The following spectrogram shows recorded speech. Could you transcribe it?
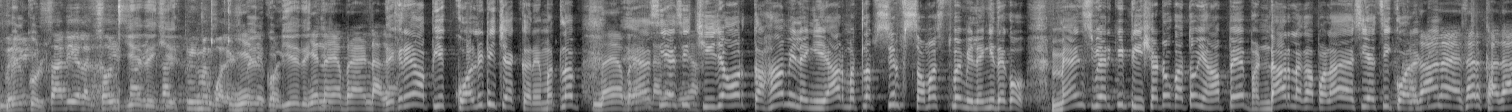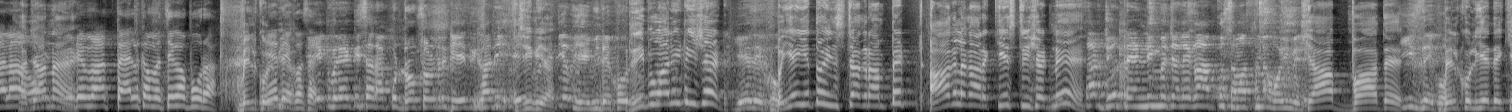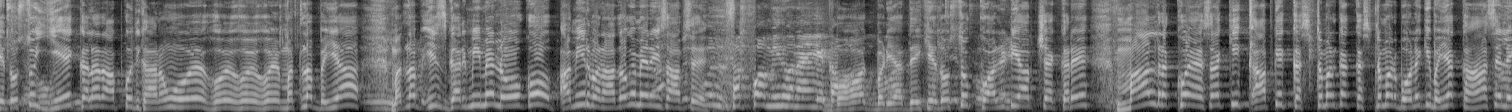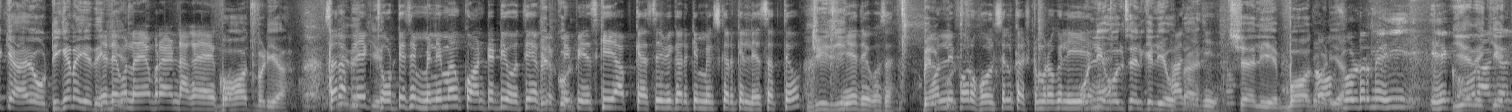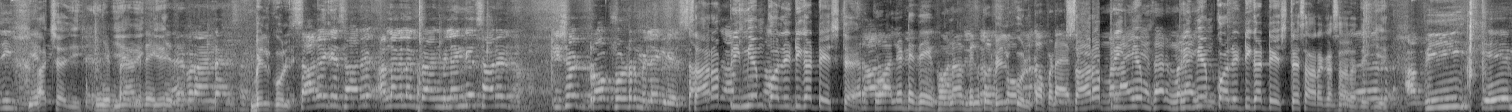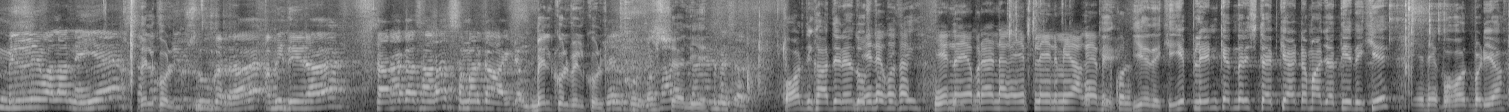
बिल्कुल। सारी अलग। सो ये देखिए। प्रीमियम क्वालिटी ये बिल्कुल ये ये देखिए। नया ब्रांड देख रहे हैं आप ये क्वालिटी चेक करें मतलब ऐसी ऐसी चीज़ें और कहाँ मिलेंगी यार? मतलब सिर्फ़ समस्त में मिलेंगी। देखो मेंस वेयर की टी शर्टों का तो यहाँ पे भंडार लगा पड़ा है ऐसी ऐसी क्वालिटी खजाना है सर खजाना। खजाना है। मचेगा पूरा। बिल्कुल ये देखो सर। एक वैरायटी सर आपको ड्रॉप शोल्डर की ये दिखा दी। जी भैया। ये भी देखो। रिप वाली टी शर्ट ये देखो। भैया ये तो इंस्टाग्राम पे आग लगा रखी है इस टी शर्ट ने। सर जो ट्रेंडिंग में चलेगा आपको समस्त में वही मिलेगा। क्या बात है। देखो। बिल्कुल ये देखिए दोस्तों ये कलर आपको दिखा रहा हूँ। ओए होए होए होए। मतलब भैया मतलब इस गर्मी में लोगों को अमीर बना दोगे मेरे हिसाब से? सबको अमीर बनाएँगे बहुत बढ़िया। देखिए दोस्तों क्वालिटी आप चेक करें। माल रखो ऐसा कि आपके कस्टमर का कस्टमर बोले कि भैया कहाँ से लेके आए हो? ठीक है ना ये ये देखो नया ब्रांड आ गया है बहुत बढ़िया। सर अपने एक छोटी सी मिनिमम क्वांटिटी होती है। 50 पीस की आप कैसे भी करके मिक्स करके ले सकते हो। जी, जी। ये देखो सर ओनली फॉर होलसेल कस्टमरों के लिए ओनली होलसेल के लिए हाँ होता है। चलिए बहुत बढ़िया। शोल्डर में ही एक ये और आ गया जी। देखिए अच्छा जी ये देखिए। ब्रांड है। बिल्कुल। सारे के सारे अलग अलग ब्रांड मिलेंगे सारे टी शर्ट ड्रॉप शोल्डर मिलेंगे। सारा प्रीमियम क्वालिटी का टेस्ट है। क्वालिटी देखो ना बिल्कुल बिल्कुल। कपड़ा है। सारा प्रीमियम सर, प्रीमियम क्वालिटी का टेस्ट है सारा का सारा देखिए। अभी ये मिलने वाला नहीं है बिल्कुल। शुरू कर रहा है अभी दे रहा है सारा का सारा समर का आइटम बिल्कुल बिल्कुल। बिल्कुल चलिए। और दिखाते रहे हैं ये देखो सर ये नया ब्रांड आ गया ये प्लेन में आ गया बिल्कुल। ये देखिए ये प्लेन के अंदर इस टाइप की आइटम आ जाती है देखिए। ये देखो। बहुत बढ़िया।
